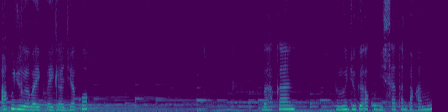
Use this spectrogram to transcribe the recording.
Aku juga baik-baik aja kok. Bahkan dulu juga aku bisa tanpa kamu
